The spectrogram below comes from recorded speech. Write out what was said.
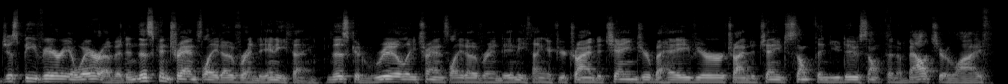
just be very aware of it. And this can translate over into anything. This could really translate over into anything if you're trying to change your behavior, trying to change something you do, something about your life.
